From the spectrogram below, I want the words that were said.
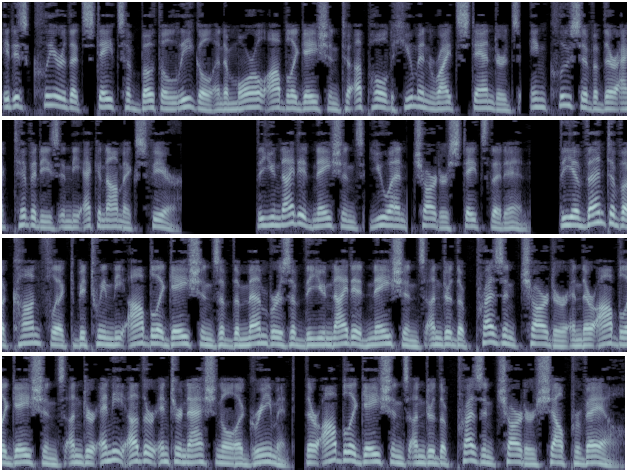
It is clear that states have both a legal and a moral obligation to uphold human rights standards, inclusive of their activities in the economic sphere. The United Nations UN Charter states that in the event of a conflict between the obligations of the members of the United Nations under the present Charter and their obligations under any other international agreement, their obligations under the present Charter shall prevail."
